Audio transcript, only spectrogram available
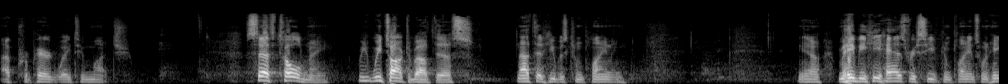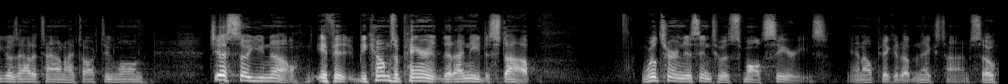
I prepared way too much. Seth told me, we, we talked about this, not that he was complaining. You know, maybe he has received complaints. When he goes out of town, I talk too long. Just so you know, if it becomes apparent that I need to stop, we'll turn this into a small series, and I'll pick it up next time. So,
